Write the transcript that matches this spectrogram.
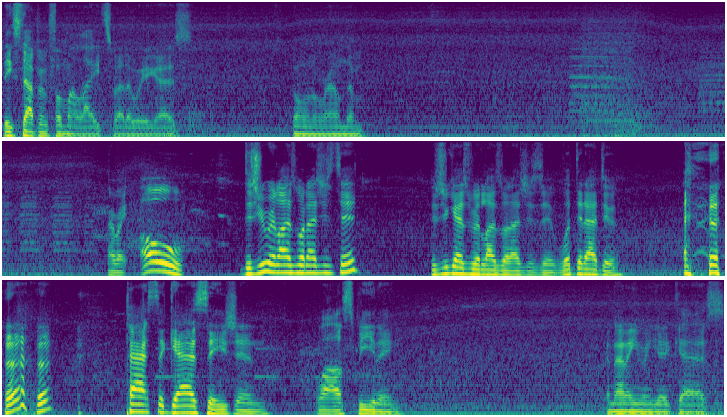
they stopping for my lights, by the way, guys. Going around them. All right. Oh, did you realize what I just did? Did you guys realize what I just did? What did I do? Past the gas station while speeding. And I didn't even get gas.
